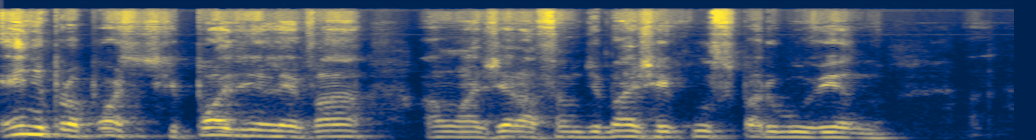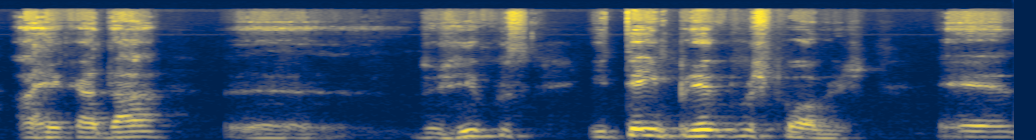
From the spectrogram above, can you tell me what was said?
N propostas que podem levar a uma geração de mais recursos para o governo arrecadar uh, dos ricos e ter emprego para os pobres. É,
